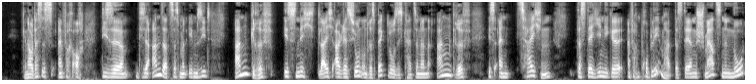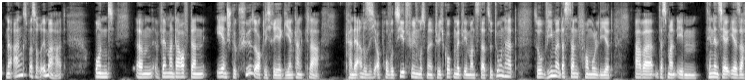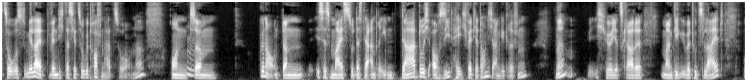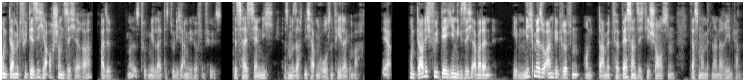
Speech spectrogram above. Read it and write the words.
Genau, das ist einfach auch diese, dieser Ansatz, dass man eben sieht, Angriff ist nicht gleich Aggression und Respektlosigkeit, sondern Angriff ist ein Zeichen, dass derjenige einfach ein Problem hat, dass der einen Schmerz, eine Not, eine Angst, was auch immer hat. Und ähm, wenn man darauf dann eher ein Stück fürsorglich reagieren kann, klar, kann der andere sich auch provoziert fühlen, muss man natürlich gucken, mit wem man es da zu tun hat, so wie man das dann formuliert. Aber dass man eben tendenziell eher sagt, so, oh, es tut mir leid, wenn dich das jetzt so getroffen hat, so, ne? Und hm. ähm, Genau, und dann ist es meist so, dass der andere eben dadurch auch sieht, hey, ich werde ja doch nicht angegriffen. Ne? Ich höre jetzt gerade, meinem Gegenüber tut's leid. Und damit fühlt er sich ja auch schon sicherer. Also, ne, es tut mir leid, dass du dich angegriffen fühlst. Das heißt ja nicht, dass man sagt, ich habe einen großen Fehler gemacht. Ja. Und dadurch fühlt derjenige sich aber dann eben nicht mehr so angegriffen und damit verbessern sich die Chancen, dass man miteinander reden kann.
